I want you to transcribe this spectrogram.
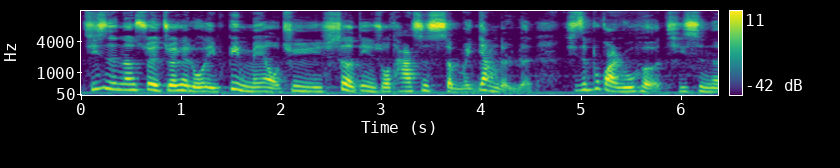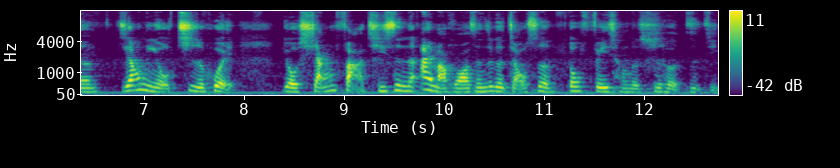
其实呢，所以 J.K. 罗琳并没有去设定说她是什么样的人。其实不管如何，其实呢，只要你有智慧、有想法，其实呢，艾玛华森这个角色都非常的适合自己。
